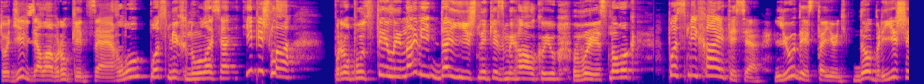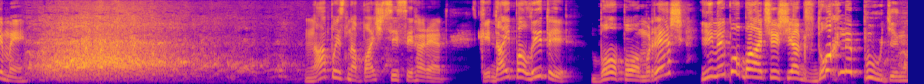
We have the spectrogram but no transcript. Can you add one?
Тоді взяла в руки цеглу, посміхнулася і пішла. Пропустили навіть даїшники з мигалкою. Висновок. Посміхайтеся, люди стають добрішими. Напис на пачці сигарет. Кидай палити, бо помреш і не побачиш, як здохне Путін.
